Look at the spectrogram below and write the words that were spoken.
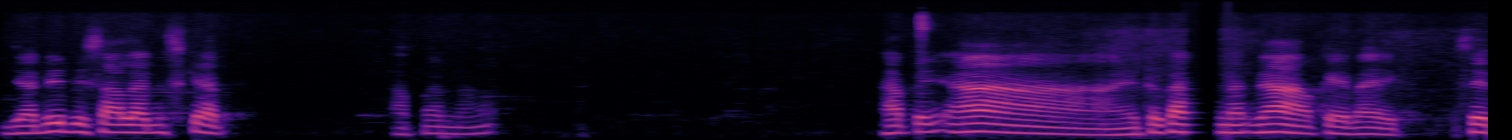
Jadi bisa landscape apa nama? HP ah itu kan nah oke okay, baik sip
